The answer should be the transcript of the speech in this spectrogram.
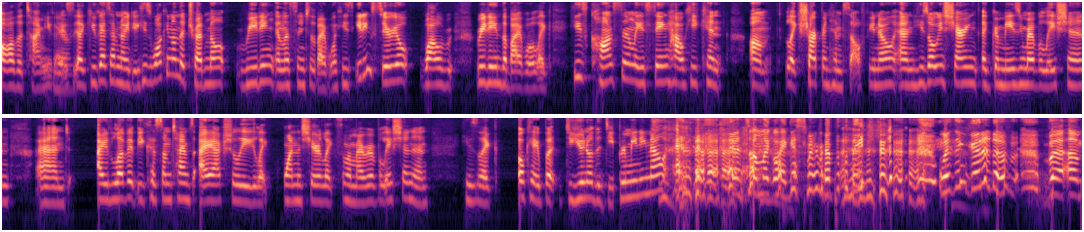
all the time you guys. Yeah. like you guys have no idea. He's walking on the treadmill reading and listening to the bible. He's eating cereal while re- reading the bible. Like he's constantly seeing how he can um like sharpen himself you know? And he's always sharing like amazing revelation and i love it because sometimes i actually like want to share like some of my revelation and he's like okay but do you know the deeper meaning now and, and so i'm like oh i guess my revelation wasn't good enough but um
